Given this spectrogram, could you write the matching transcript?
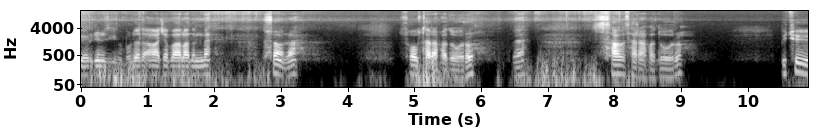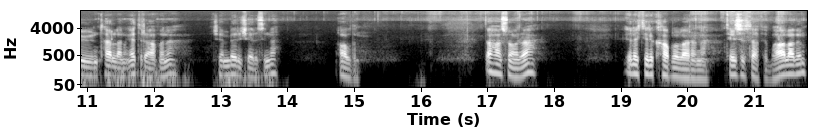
Gördüğünüz gibi burada da ağaca bağladım ben. Sonra sol tarafa doğru ve sağ tarafa doğru bütün tarlanın etrafını çember içerisine aldım. Daha sonra elektrik kablolarını tesisatı bağladım.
